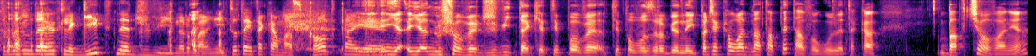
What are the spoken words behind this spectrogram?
to wygląda jak legitne drzwi normalnie. I tutaj taka maskotka jest. Ja, Januszowe drzwi takie typowe, typowo zrobione. I patrz jaka ładna tapeta w ogóle, taka babciowa, nie?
